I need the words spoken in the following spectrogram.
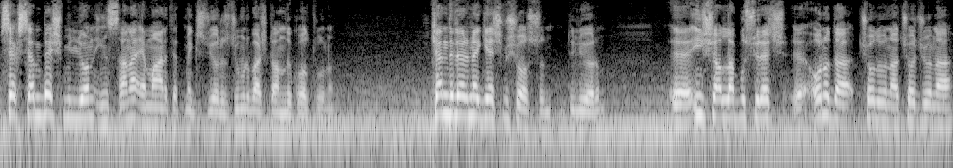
85 milyon insana emanet etmek istiyoruz Cumhurbaşkanlığı koltuğunu. Kendilerine geçmiş olsun diliyorum. Ee, inşallah bu süreç e, onu da çoluğuna, çocuğuna,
